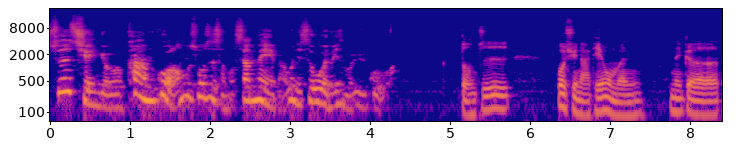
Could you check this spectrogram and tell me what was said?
之前有看过，好像说是什么三妹吧。问题是我也没怎么遇过。总之，或许哪天我们那个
